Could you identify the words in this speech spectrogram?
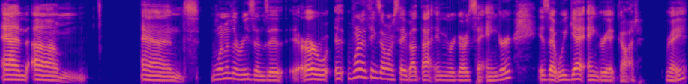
And um and one of the reasons is, or uh, one of the things I want to say about that in regards to anger is that we get angry at God, right?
